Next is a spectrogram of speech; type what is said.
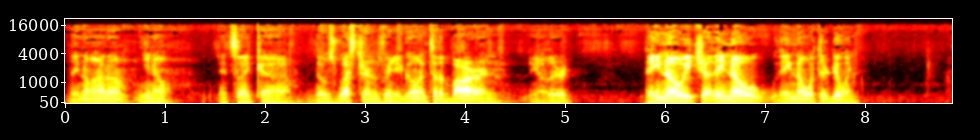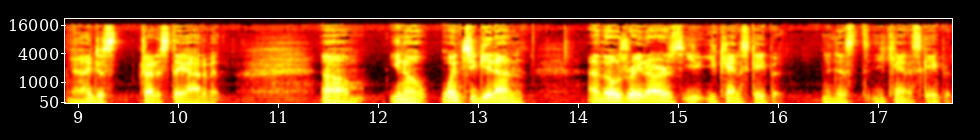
They know how to you know. It's like uh, those westerns when you're going to the bar and you know they're they know each other. They know they know what they're doing. Yeah, I just try to stay out of it. Um, you know, once you get on on those radars, you, you can't escape it. You just you can't escape it,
